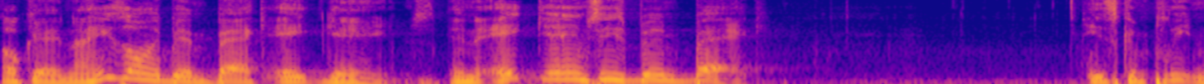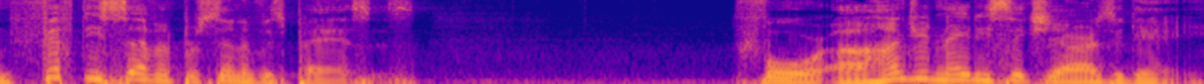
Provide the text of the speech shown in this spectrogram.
Okay, now he's only been back eight games. In the eight games he's been back, he's completing 57% of his passes for 186 yards a game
